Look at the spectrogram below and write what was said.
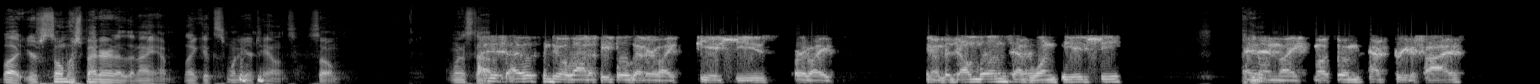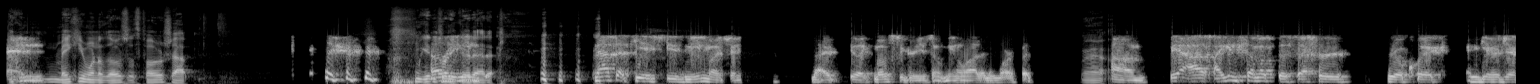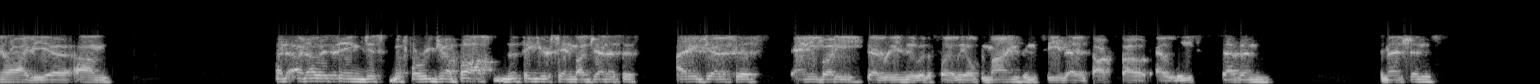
But you're so much better at it than I am. Like it's one of your talents. So I'm gonna stop. I just I listen to a lot of people that are like PhDs or like, you know, the dumb ones have one PhD, and then like most of them have three to five. And I'm making one of those with Photoshop. I'm getting pretty mean, good at it. not that PhDs mean much, and I feel like most degrees don't mean a lot anymore. But right. um, yeah, I, I, can sum up this Cepher real quick and give a general idea. Um, an, another thing, just before we jump off, the thing you were saying about Genesis, I think Genesis anybody that reads it with a slightly open mind can see that it talks about at least seven dimensions.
